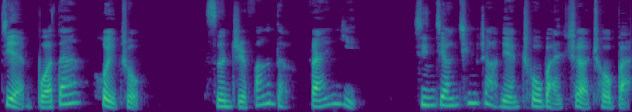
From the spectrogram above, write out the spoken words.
简伯丹绘著，孙志芳等翻译，新疆青少年出版社出版。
